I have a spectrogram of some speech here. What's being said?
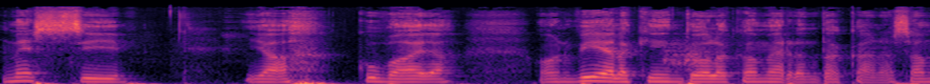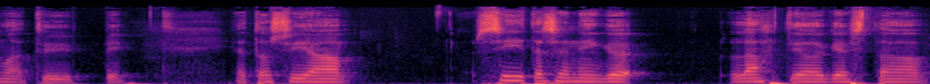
Messi ja kuvaaja on vieläkin tuolla kameran takana sama tyyppi. Ja tosiaan siitä se niinkö lähti oikeastaan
